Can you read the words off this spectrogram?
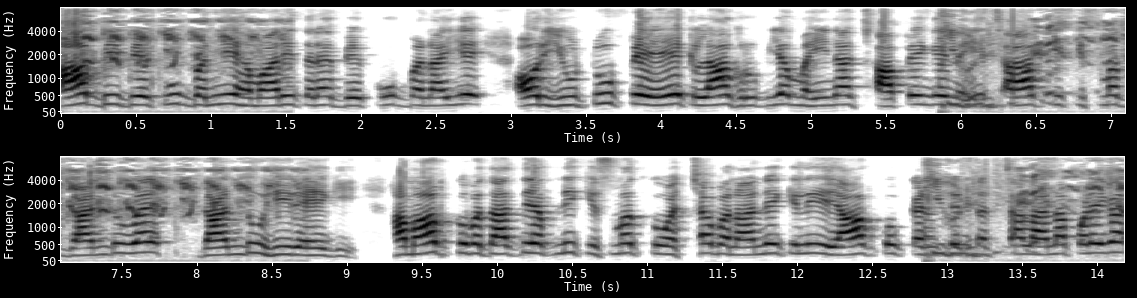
आप भी बेवकूफ़ बनिए हमारी तरह बेवकूफ़ बनाइए और यूट्यूब पे एक लाख रुपया महीना छापेंगे नहीं आपकी किस्मत गांडू है गांडू ही रहेगी। हम आपको बताते हैं अपनी किस्मत को अच्छा बनाने के लिए आपको कंटेंट अच्छा लाना पड़ेगा।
